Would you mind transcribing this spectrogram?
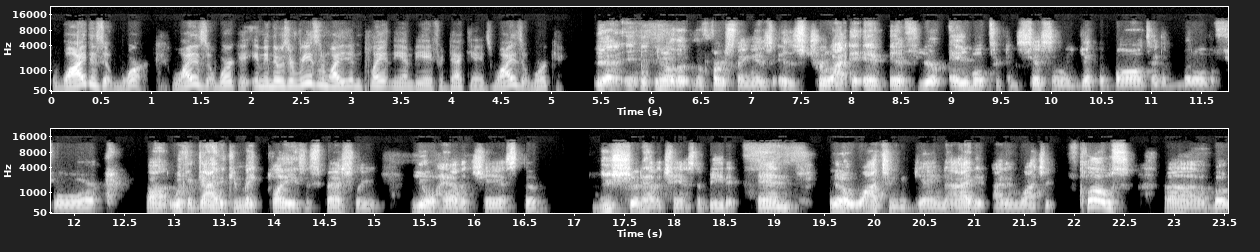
Why does it work? Why does it work? I mean, there was a reason why he didn't play it in the NBA for decades. Why is it working? Yeah, it, you know the, the first thing is is true. I, if, if you're able to consistently get the ball to the middle of the floor uh, with a guy that can make plays, especially, you'll have a chance to. You should have a chance to beat it. And you know, watching the game. Now, I did I didn't watch it close, uh, but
